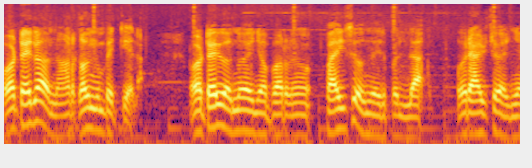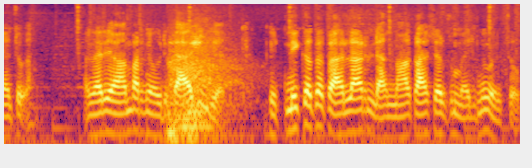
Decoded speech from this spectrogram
ഓട്ടോയിൽ വന്നു നടക്കാനൊന്നും പറ്റിയല്ല. ഓട്ടോയിൽ വന്നു കഴിഞ്ഞാൽ പറഞ്ഞു പൈസ ഒന്നും ഇരിപ്പില്ല. ഒരാഴ്ച കഴിഞ്ഞിട്ട്. അന്നേരം ഞാൻ പറഞ്ഞു ഒരു കാര്യം ചെയ്യാം. കിഡ്നിക്കൊക്കെ തകരാറില്ല. അന്ന് ആ കാശെടുത്ത് മരുന്ന് മേടിച്ചു.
